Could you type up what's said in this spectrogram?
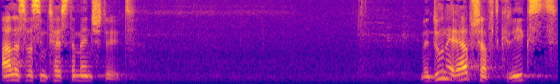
Alles, was im Testament steht. Wenn du eine Erbschaft kriegst,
